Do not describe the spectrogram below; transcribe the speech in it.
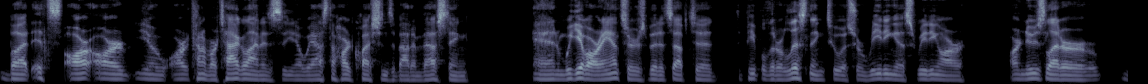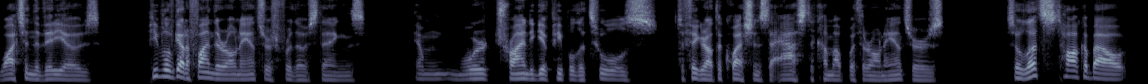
But it's our our you know our kind of our tagline is you know we ask the hard questions about investing, and we give our answers. But it's up to the people that are listening to us or reading us, reading our our newsletter, watching the videos. People have got to find their own answers for those things and we're trying to give people the tools to figure out the questions to ask to come up with their own answers. So let's talk about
